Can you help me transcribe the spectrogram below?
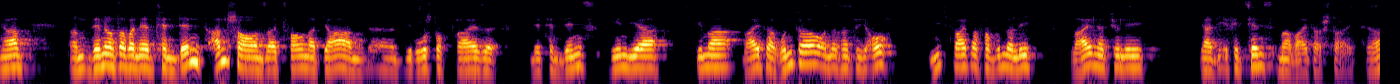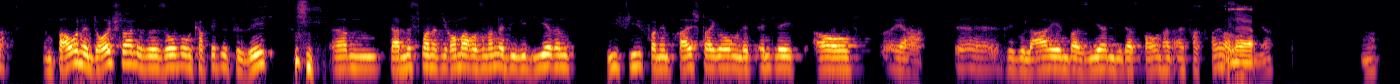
Ja, ähm, wenn wir uns aber in der Tendenz anschauen, seit 200 Jahren, äh, die Rohstoffpreise, in der Tendenz gehen die ja immer weiter runter und das ist natürlich auch nicht weiter verwunderlich, weil natürlich ja, die Effizienz immer weiter steigt. Ja. Und Bauen in Deutschland ist sowieso so ein Kapitel für sich. ähm, da müsste man natürlich auch mal auseinander dividieren, wie viel von den Preissteigerungen letztendlich auf ja, äh, Regularien basieren, die das Bauen halt einfach teurer machen. Ja. Ja.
